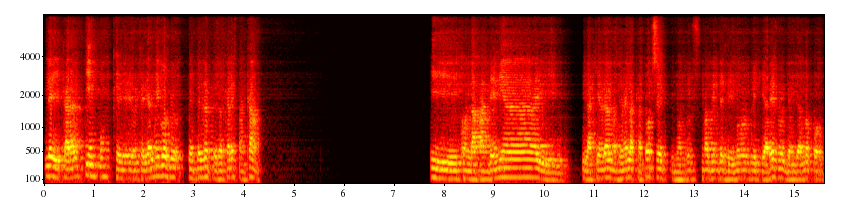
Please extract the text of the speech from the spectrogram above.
le dedicara el tiempo que requería el negocio, entonces empezó a quedar estancado. Y con la pandemia y, la quiebra del almacén de la 14, nosotros más bien decidimos liquidar eso y venderlo por,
